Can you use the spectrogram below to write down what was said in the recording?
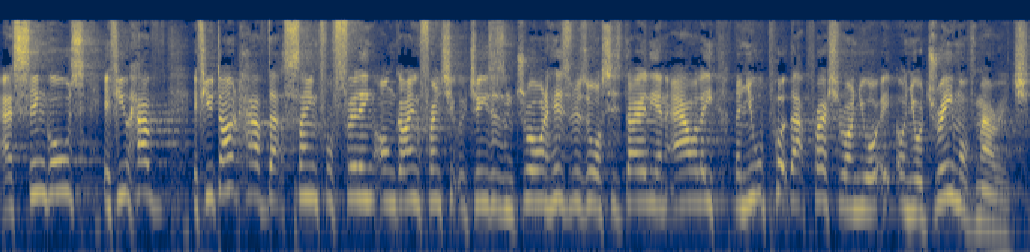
As singles, if you, have, if you don't have that same fulfilling, ongoing friendship with Jesus and draw on His resources daily and hourly, then you will put that pressure on your, on your dream of marriage,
